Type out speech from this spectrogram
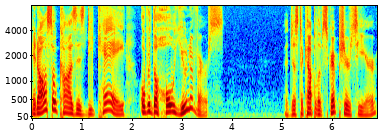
it also causes decay over the whole universe. Just a couple of scriptures here.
